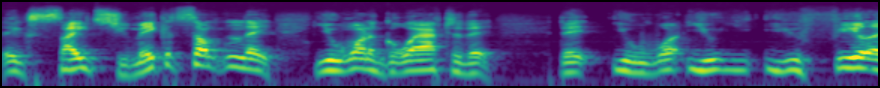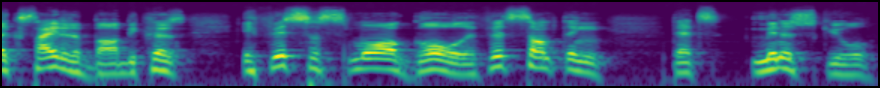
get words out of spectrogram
excites you. Make it something that you want to go after that that you want you you feel excited about. Because if it's a small goal, if it's something that's minuscule,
